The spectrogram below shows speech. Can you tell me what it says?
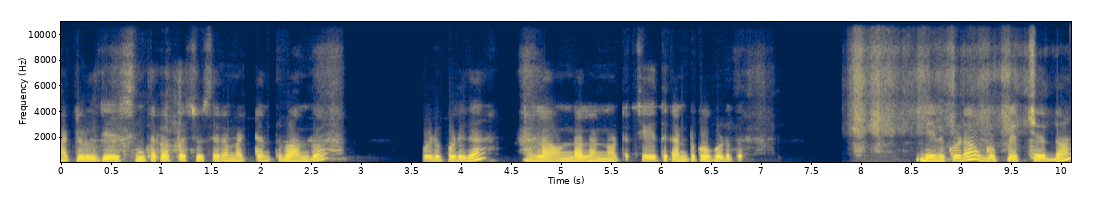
మట్టిలు చేసిన తర్వాత చూసారా మట్టి ఎంత బాగుందో? పొడి పొడిగా ఇలా ఉండాలన్నమాట. చేతికి అంటుకోకూడదు. దీన్ని కూడా గుప్పిచ్చేద్దాం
